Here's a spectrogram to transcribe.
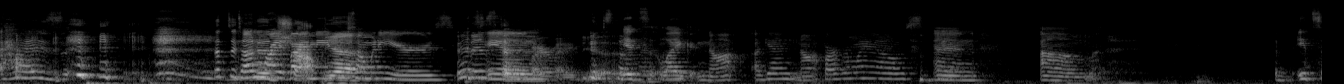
has That's a done good right shop. by me Yeah. for so many not far from my house and um it's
